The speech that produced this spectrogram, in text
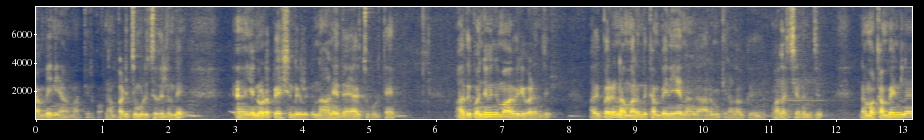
கம்பெனியாக மாற்றிருக்கோம் நான் படித்து முடித்ததுலேருந்தே என்னோடய பேஷண்ட்டுகளுக்கு நானே தயாரித்து கொடுத்தேன். அது கொஞ்சம் கொஞ்சமாக விரிவடைஞ்சு அதுக்கு பிறகு நான் மருந்து கம்பெனியே நாங்கள் ஆரம்பிக்கிற அளவுக்கு வளர்ச்சி அடைஞ்சு நம்ம கம்பெனியில்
